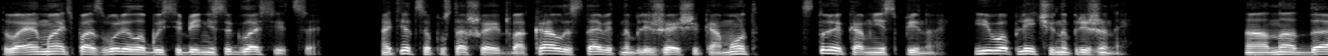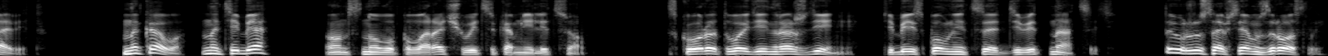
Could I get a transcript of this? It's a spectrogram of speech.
Твоя мать позволила бы себе не согласиться. Отец опустошает бокал и ставит на ближайший комод, стоя ко мне спиной. Его плечи напряжены. Она давит. На кого? На тебя? Он снова поворачивается ко мне лицом. Скоро твой день рождения. Тебе исполнится 19. Ты уже совсем взрослый.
